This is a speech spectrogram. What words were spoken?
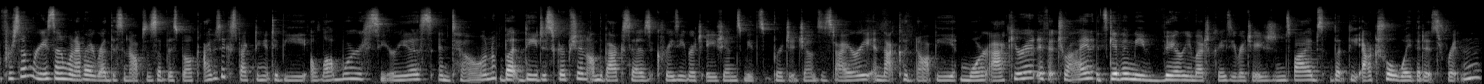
for some reason, whenever I read the synopsis of this book, I was expecting it to be a lot more serious in tone, but the description on the back says Crazy Rich Asians meets Bridget Jones's Diary, and that could not be more accurate if it tried. It's giving me very much Crazy Rich Asians vibes, but the actual way that it's written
